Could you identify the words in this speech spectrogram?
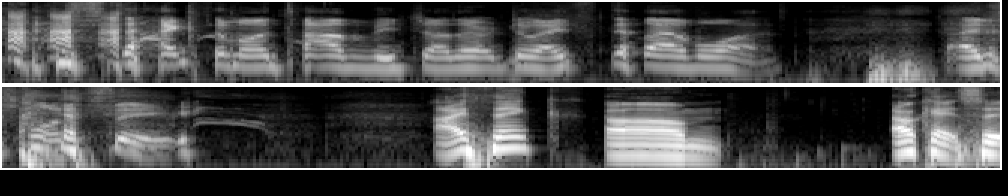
and stack them on top of each other, do I still have one? I just want to see. I think. Um. Okay, so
